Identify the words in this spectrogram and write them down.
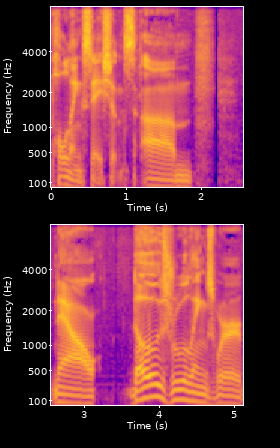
polling stations. Um, now, those rulings were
